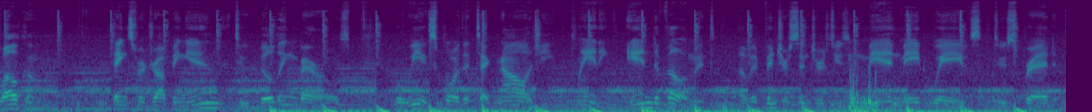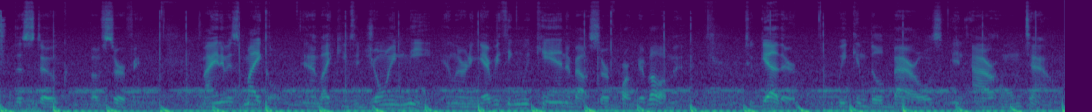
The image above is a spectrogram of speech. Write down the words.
Welcome. Thanks for dropping in to Building Barrels, where we explore the technology, planning, and development of adventure centers using man made waves to spread the stoke of surfing. My name is Michael, and I'd like you to join me in learning everything we can about surf park development. Together, we can build barrels in our hometown.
